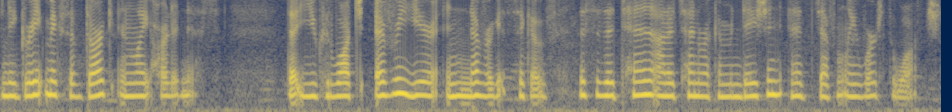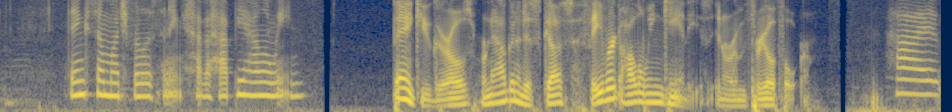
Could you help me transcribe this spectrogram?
and a great mix of dark and lightheartedness that you could watch every year and never get sick of. This is a 10 out of 10 recommendation, and it's definitely worth the watch. Thanks so much for listening. Have a happy Halloween. Thank you, girls. We're now going to discuss favorite Halloween candies in room 304. Hi,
